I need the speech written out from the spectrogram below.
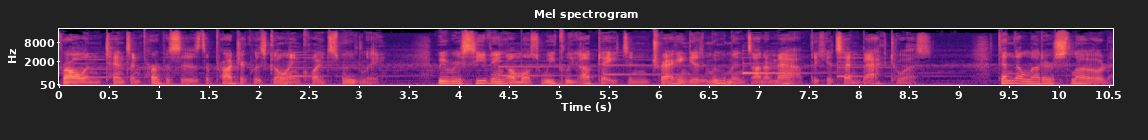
For all intents and purposes, the project was going quite smoothly. We were receiving almost weekly updates and tracking his movements on a map that he had sent back to us. Then the letter slowed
